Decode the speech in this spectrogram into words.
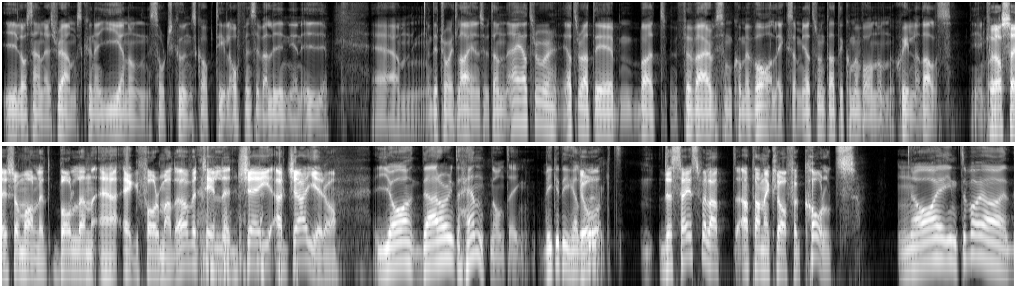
i Los Angeles Rams kunna ge någon sorts kunskap till offensiva linjen i Detroit Lions. Utan nej, jag tror, jag tror att det är bara ett förvärv som kommer vara liksom. Jag tror inte att det kommer vara någon skillnad alls. Och Egentligen. jag säger som vanligt, bollen är äggformad. Över till Jay Ajayi då. Ja, där har det inte hänt någonting, vilket är helt Jo. sjukt. Det sägs väl att, att han är klar för Colts? Ja, inte vad jag...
